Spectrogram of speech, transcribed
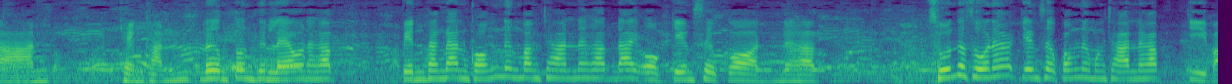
การแข่งขันเริ่มต้นขึ้นแล้วนะครับ เป็นทางด้านของหนึ่งบางชันนะครับ ได้ออกเกมเสิร์ฟก่อนนะครับศูนย์ต่อศูนย์นะเกมเสิร์ฟของหนึ่งบางชันนะครับ จีไป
